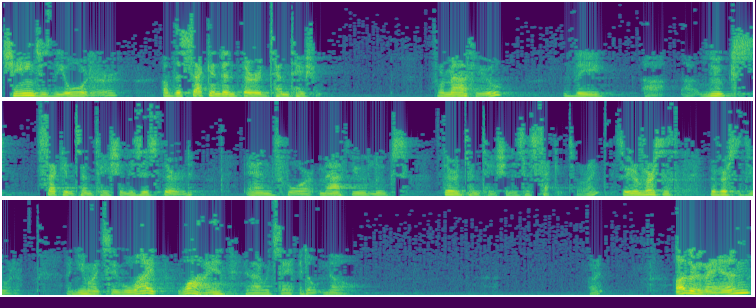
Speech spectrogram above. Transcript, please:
changes the order of the second and third temptation. For Matthew, the uh, uh, Luke's second temptation is his third, and for Matthew, Luke's third temptation is his second. All right, so he reverses reverses the order. And you might say, well, why? Why? And I would say, I don't know. Right? Other than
